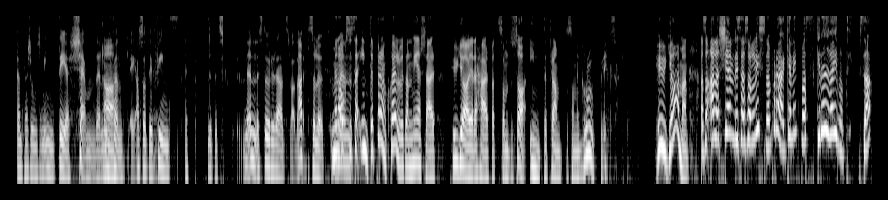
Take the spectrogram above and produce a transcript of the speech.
en person som inte är känd eller Ja. offentlig. Alltså att det finns ett litet, sk- en större rädsla där. absolut. Men, Men- också så här, inte för en själv utan mer så här, hur gör jag det här för att som du sa, inte framstå som en groupie? Exakt. Hur gör man? Alltså alla kändisar som lyssnar på det här, kan ni inte bara skriva in och tipsa?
